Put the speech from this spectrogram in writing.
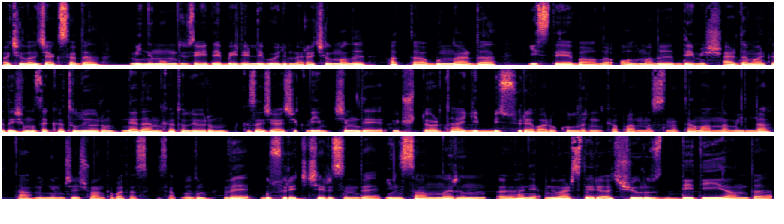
Açılacaksa da minimum düzeyde belirli bölümler açılmalı. Hatta bunlar da isteğe bağlı olmalı demiş. Erdem arkadaşımıza katılıyorum. Neden katılıyorum? Kısaca açıklayayım. Şimdi 3-4 ay gibi bir süre var okulların kapanmasını tam anlamıyla tahminimce şu an kabatası hesapladım. Ve bu süreç içerisinde insanların e, hani üniversiteleri açıyoruz dediği anda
